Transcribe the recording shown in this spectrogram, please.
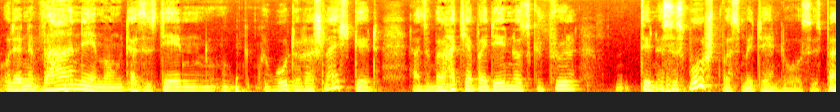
Oder eine Wahrnehmung, dass es denen gut oder schlecht geht. Also man hat ja bei denen das Gefühl, denen ist es wurscht, was mit denen los ist. Bei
